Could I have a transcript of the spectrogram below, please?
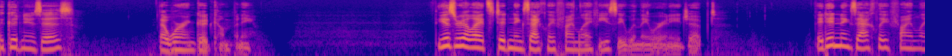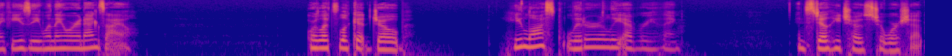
The good news is that we're in good company. The Israelites didn't exactly find life easy when they were in Egypt. They didn't exactly find life easy when they were in exile. Or let's look at Job. He lost literally everything, and still he chose to worship.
